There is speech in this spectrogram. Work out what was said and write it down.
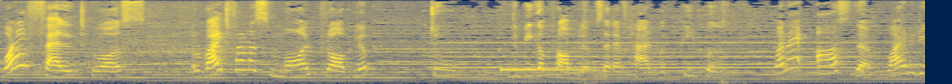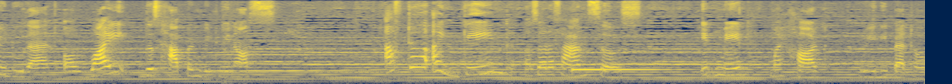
what I felt was right from a small problem to the bigger problems that I've had with people. When I asked them, why did you do that? Or why this happened between us? After I gained a sort of answers, it made my heart really better.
